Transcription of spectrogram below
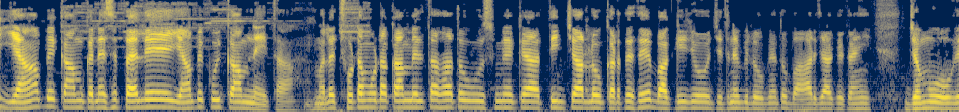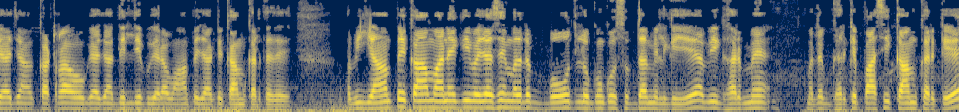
यहाँ पे काम करने से पहले यहाँ पे कोई काम नहीं था। मतलब छोटा मोटा काम मिलता था तो उसमें क्या तीन चार लोग करते थे बाकी जो जितने भी लोग हैं तो बाहर जाके कहीं जम्मू हो गया जहाँ कटरा हो गया जहाँ दिल्ली वगैरह वहाँ पे जाके काम करते थे। अभी यहाँ पे काम आने की वजह से मतलब बहुत लोगों को सुविधा मिल गई है। अभी घर में मतलब घर के पास ही काम करके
